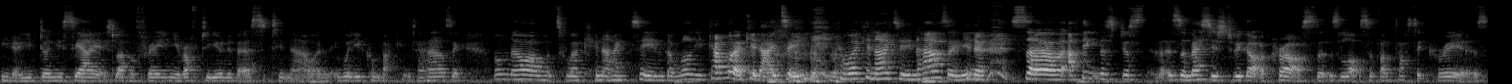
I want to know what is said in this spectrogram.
you know, you've done your CIH level three, and you're off to university now, and will you come back into housing?" oh no, I want to work in IT, and go, well, you can work in IT, you can work in IT in housing, you know. So I think there's just there's a message to be got across that there's lots of fantastic careers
